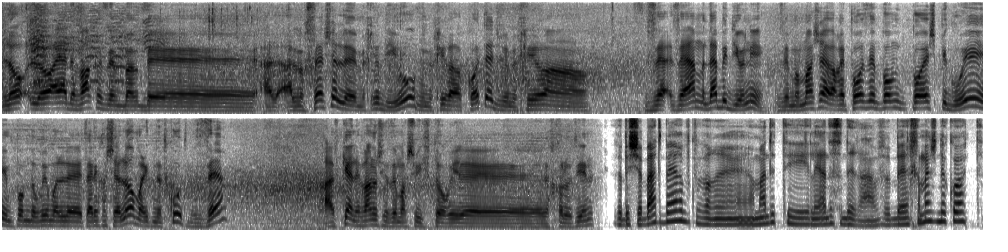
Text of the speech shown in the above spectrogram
לא, לא היה דבר כזה ב, ב, על, על נושא של מחיר דיור ומחיר הקוטג' ומחיר ה... זה, זה היה מדע בדיוני, זה ממש היה, הרי פה, זה, פה, פה יש פיגועים, פה מדברים על תהליך השלום, על התנתקות, וזה אז כן, הבנו שזה משהו היסטורי אה, לחלוטין. ובשבת בערב כבר uh, עמדתי ליד השדרה, ובחמש דקות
